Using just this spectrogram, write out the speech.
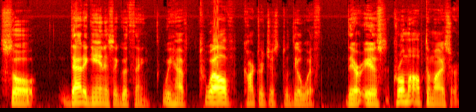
So that again is a good thing we have 12 cartridges to deal with. There is Chroma Optimizer.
